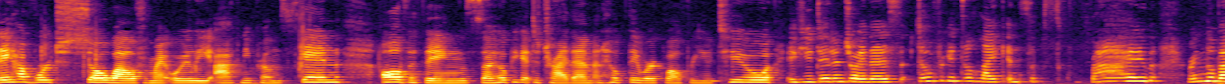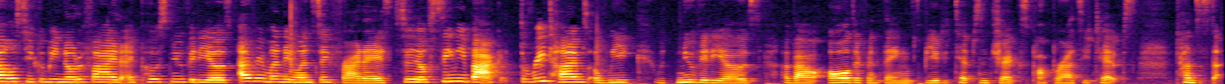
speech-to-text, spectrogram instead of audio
They have worked so well for my oily, acne-prone skin, all the things. So I hope you get to try them and I hope they work well for you too. If you did enjoy this, don't forget to like and subscribe. Ring the bell so you can be notified. I post new videos every Monday, Wednesday, Friday. So you'll see me back three times a week with new videos about all different things, beauty tips and tricks, paparazzi tips, tons of stuff.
